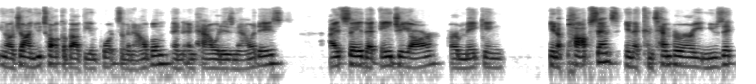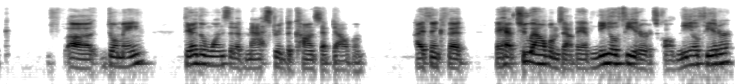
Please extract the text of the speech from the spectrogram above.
you know, John, you talk about the importance of an album and and how it is nowadays. I'd say that AJR are making, in a pop sense, in a contemporary music uh, domain, they're the ones that have mastered the concept album. I think that they have two albums out. They have Neotheater, it's called Neotheater,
